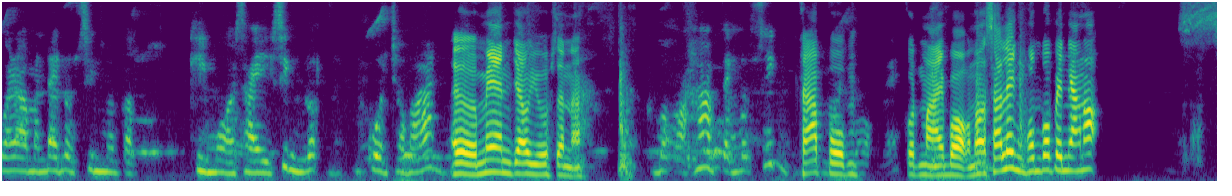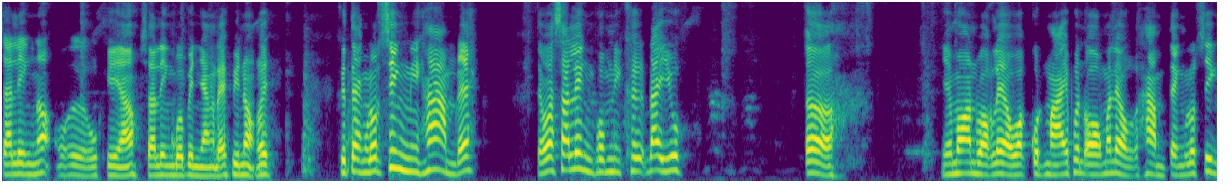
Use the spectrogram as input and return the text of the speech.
เวลามันได้รถซิ่งมันกับขี่มอไซค์ซิ่งรถรบกวนชาวบ้านเออ แม่นเจ้าอยู่สนะบอกว่าห้ามแต่งรถซิ่งครับผมบอกเลยกฎหมายบอกเนาะซาเล้งผมบ่เป็นหยังเนาะซาเล้งเนาะเออโอเคเอาซาเล้งบ่เป็นหยังได้พี่น้องเอ้ยคือแต่งรถซิ่งนี่ห้ามเด้แต่ว่าซาเล้งผมนี่คือได้อยู่เออยายมอนบอกแล้วว่ากฎหมายเพิ่นออกมาแล้วห้ามแต่งรถซิ่ง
